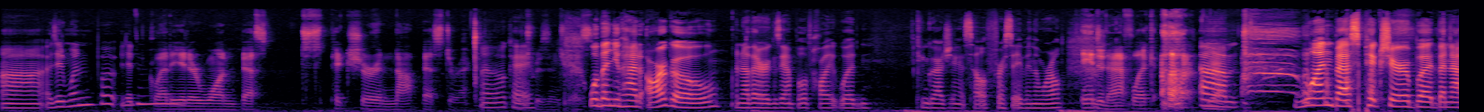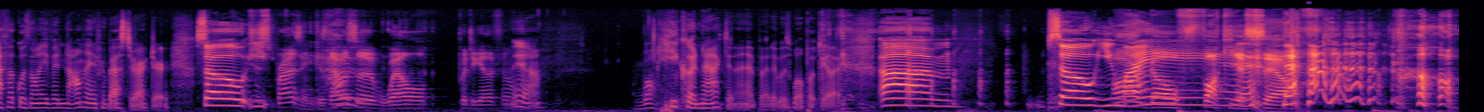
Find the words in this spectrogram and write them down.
uh, I did one, but didn't. Gladiator won Best Picture and not Best Director. Oh, okay. Which was interesting. Well, then you had Argo, another example of Hollywood congratulating itself for saving the world. and an Affleck. Um, Won Best Picture, but Ben Affleck was not even nominated for Best Director. So Which is surprising because that was a well put together film. yeah, Well, he couldn't act in it, but it was well put together. Um, so you might go fuck yourself.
